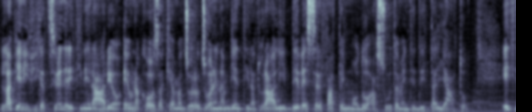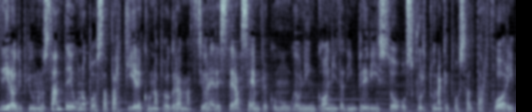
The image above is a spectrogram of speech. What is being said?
La pianificazione dell'itinerario è una cosa che a maggior ragione in ambienti naturali deve essere fatta in modo assolutamente dettagliato. E ti dirò di più, nonostante uno possa partire con una programmazione, resterà sempre comunque un'incognita di imprevisto o sfortuna che può saltare fuori.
